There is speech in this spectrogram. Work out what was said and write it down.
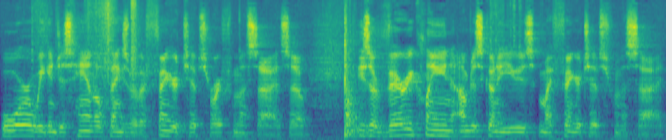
or we can just handle things with our fingertips right from the side. So these are very clean. I'm just going to use my fingertips from the side.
